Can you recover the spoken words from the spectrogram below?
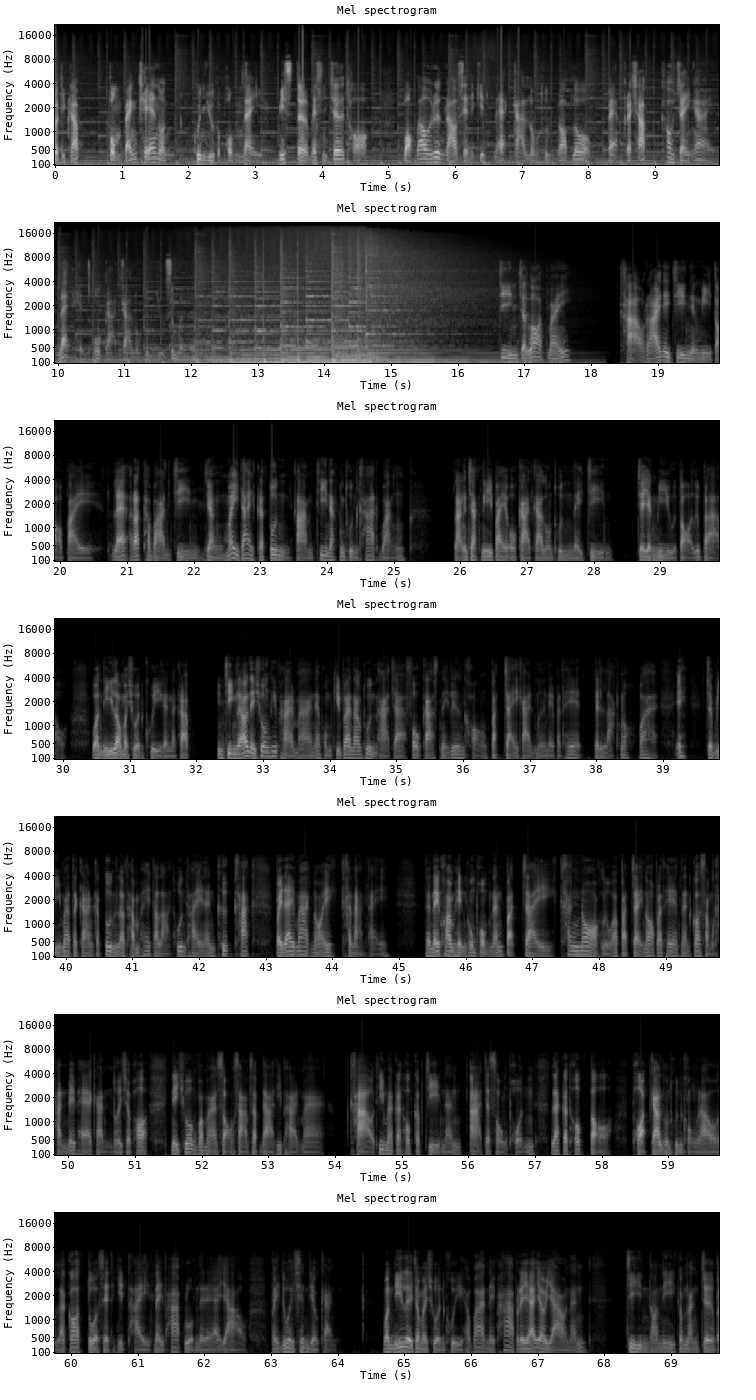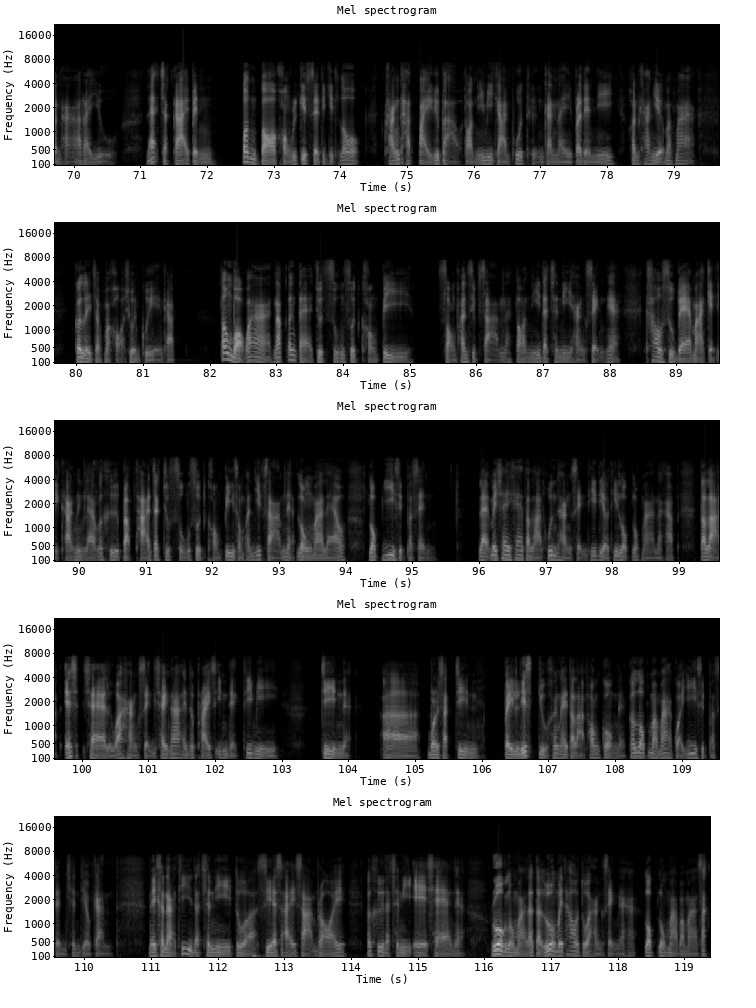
สวัสดีครับ ผมแบงค์เชยนนท์คุณอยู่กับผมใน Mr. Messenger Talk บอกเล่าเรื่องราวเศรษฐกิจและการลงทุนรอบโลก แบบกระชับเข้าใจง่าย และเห็นโอกาสการลงทุนอยู่เสมอ จีนจะรอดไหม ข่าวร้ายในจีนยังมีต่อไป และรัฐบาลจีนยังไม่ได้กระตุ้นตามที่นักลงทุนคาดหวัง หลังจากนี้ไปโอกาสการลงทุนในจีน จะยังมีอยู่ต่อหรือเปล่า วันนี้เรามาชวนคุยกันนะครับ จริงๆ แล้วในช่วงที่ผ่านมาเนี่ยผมคิดว่านักทุนอาจจะโฟกัสในเรื่องของปัจจัยการเมืองในประเทศเป็นหลักเนาะว่า เอ๊ะจะมีมาตรการกระตุ้นแล้วทำให้ตลาดหุ้นไทยนั้นคึกคักไปได้มากน้อยขนาดไหน แต่ในความเห็นของผมนั้นปัจจัยข้างนอกหรือว่าปัจจัยนอกประเทศนั้นก็สำคัญไม่แพ้กัน โดยเฉพาะในช่วงประมาณ 2-3 สัปดาห์ที่ผ่านมา ข่าวที่มากระทบกับจีนนั้นอาจจะส่งผลและกระทบต่อ พอร์ตการลงทุนของเรา และก็ตัวเศรษฐกิจไทยในภาพรวมในระยะยาวไปด้วยเช่นเดียวกัน วันนี้เลยจะมาชวนคุยครับว่าในภาพระยะยาวๆนั้น จีนตอนนี้กำลังเจอปัญหาอะไรอยู่ และจะกลายเป็นต้นต่อของวิกฤตเศรษฐกิจโลก ครั้งถัดไปหรือเปล่า ตอนนี้มีการพูดถึงกันในประเด็นนี้ค่อนข้างเยอะมากๆ ก็เลยจะมาขอชวนคุยกันครับ ต้องบอกว่านับตั้งแต่จุดสูงสุดของปี 2013 นะ ตอนนี้ดัชนีห่างเสงเนี่ยเข้าสู่แบร์มาเก็ตอีกครั้งหนึ่งแล้ว ก็คือปรับฐานจากจุดสูงสุดของปี 2023 เนี่ยลงมาแล้วลบ 20%และไม่ใช่แค่ตลาดหุ้นห่างเสงที่เดียวที่ลบลงมานะครับ ตลาด H share หรือว่าห่างเสง China Enterprise Index ที่มีจีนเนี่ยบริษัทจีนไปลิสต์อยู่ข้างในตลาดฮ่องกงเนี่ยก็ลบมามากกว่า 20%เช่นเดียวกัน ในขณะที่ดัชนีตัว CSI 300 ก็คือดัชนี A share เนี่ยร่วงลงมาแล้วแต่ร่วงไม่เท่าตัวหางเสงนะฮะลบลงมาประมาณสัก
